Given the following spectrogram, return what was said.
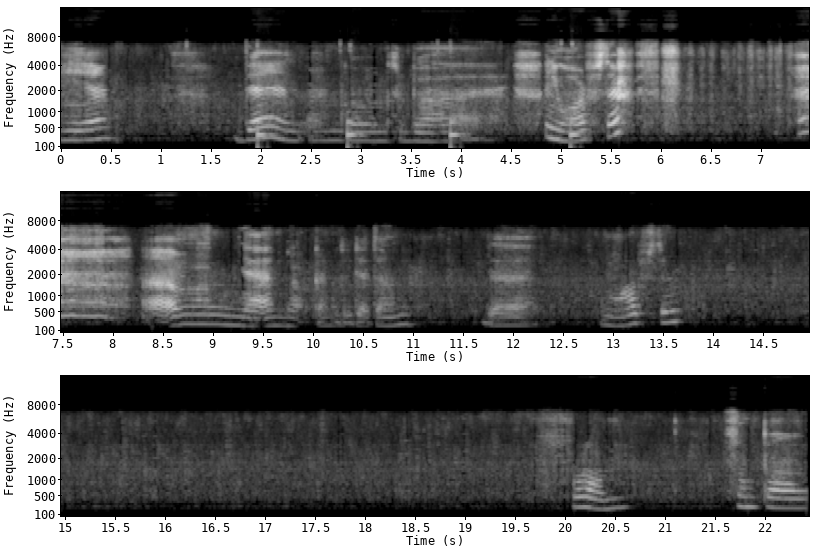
yeah. Then I'm going to buy a new harvester. um, yeah, I'm not gonna do that then. The new harvester. From Sampo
